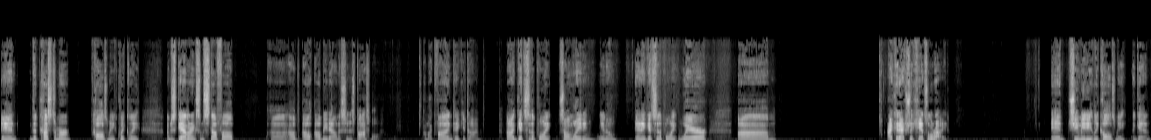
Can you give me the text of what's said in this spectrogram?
And the customer calls me quickly. I'm just gathering some stuff up. Uh, I'll, I'll, I'll be down as soon as possible. I'm like, fine, take your time. Uh, gets to the point, so I'm waiting, you know, and it gets to the point where um, I could actually cancel the ride. And she immediately calls me again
